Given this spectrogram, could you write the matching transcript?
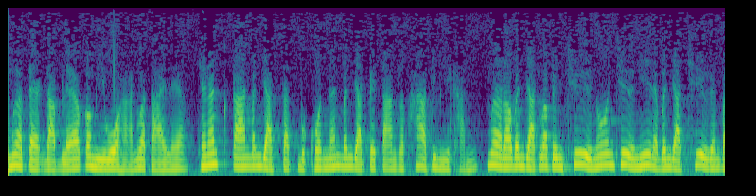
เมื่อแตกดับแล้วก็มีโวหารว่าตายแล้ว ฉะนั้นการบัญญัติสัตว์บุคคลนั้นบัญญัติไปตามสภาพที่มีขัน เมื่อเราบัญญัติว่าเป็นชื่อโน้นชื่อนี้เนี่ยบัญญัติชื่อกันไป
